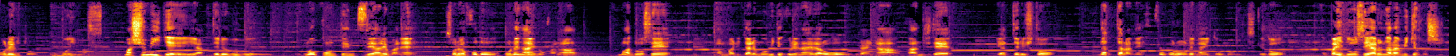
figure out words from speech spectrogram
折れると思います。まあ趣味でやってる部分のコンテンツであればね、それほど折れないのかな。まあどうせあんまり誰も見てくれないだろうぐらいな感じでやってる人だったらね、心折れないと思うんですけど、やっぱりどうせやるなら見てほしい。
